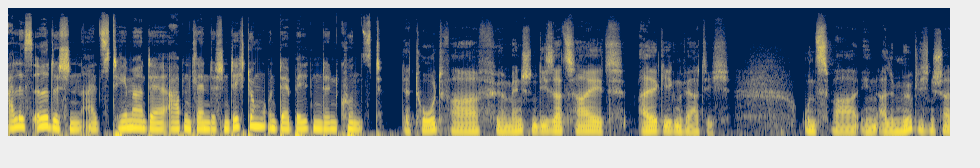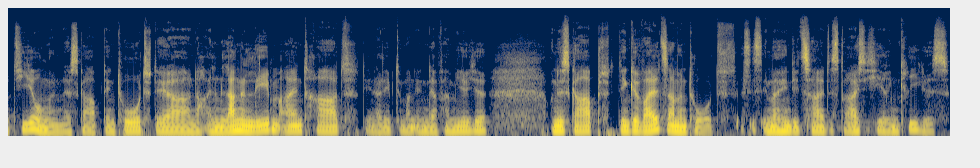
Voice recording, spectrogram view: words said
alles Irdischen als Thema der abendländischen Dichtung und der bildenden Kunst. Der Tod war für Menschen dieser Zeit allgegenwärtig und zwar in alle möglichen Schattierungen. Es gab den Tod, der nach einem langen Leben eintrat, den erlebte man in der Familie. Und es gab den gewaltsamen Tod. Es ist immerhin die Zeit des Dreißigjährigen Krieges,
